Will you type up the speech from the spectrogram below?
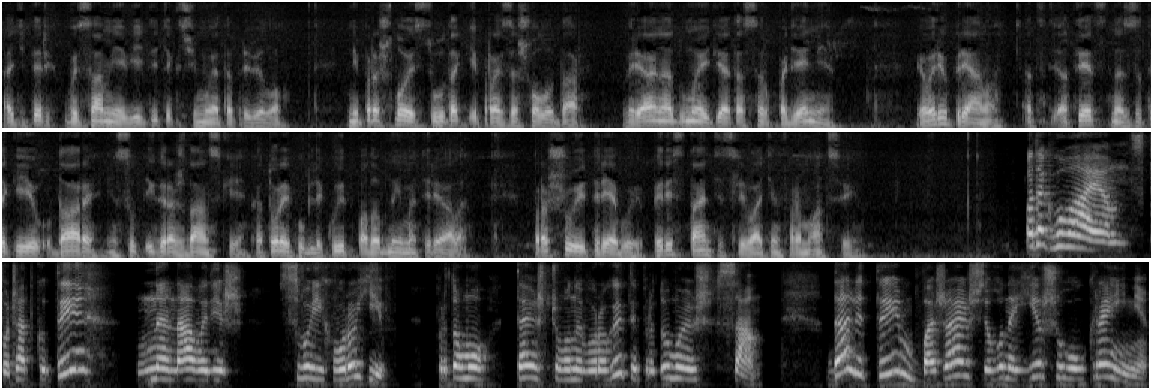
А теперь вы сами видите, к чему это привело. Не прошло и суток, и произошел удар. Вы реально думаете, это совпадение? Говорю прямо, от- ответственность за такие удары несут и гражданские, которые публикуют подобные материалы. Прошу и требую, перестаньте сливать информацию. Отак буває. Спочатку ти ненавидиш своїх ворогів. Притому те, що вони вороги, ти придумуєш сам. Далі ти бажаєш всього найгіршого Україні:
